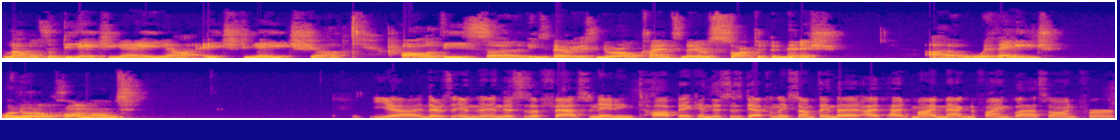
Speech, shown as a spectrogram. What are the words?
levels of DHEA, uh, HGH, uh, all of these uh, these various neurotransmitters start to diminish uh, with age, or neural hormones. Yeah, and there's and and this is a fascinating topic, and this is definitely something that I've had my magnifying glass on for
